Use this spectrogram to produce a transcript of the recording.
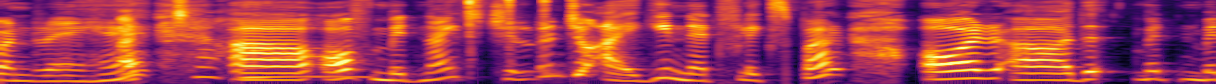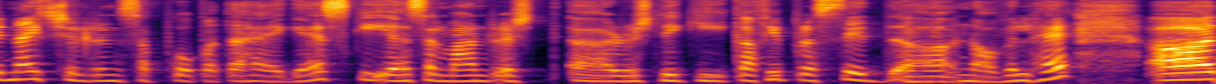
बन रहे हैं ऑफ़ मिडनाइट चिल्ड्रन जो आएगी नेटफ्लिक्स पर और मिडनाइट चिल्ड्रन सबको पता है गैस कि uh, सलमान रुश्दी की काफ़ी प्रसिद्ध नॉवल है Uh,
